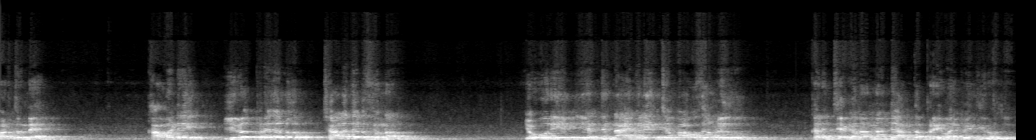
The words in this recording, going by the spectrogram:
పడుతుండే. కాబట్టి ఈరోజు ప్రజలు చాలా తెలుస్తున్నారు ఎవరు ఏం ఎంత నాయకులు ఏం చెప్పాల అవసరం లేదు. కానీ జగన్ అన్న అంటే అంత ప్రేమ అయిపోయింది ఈరోజు.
